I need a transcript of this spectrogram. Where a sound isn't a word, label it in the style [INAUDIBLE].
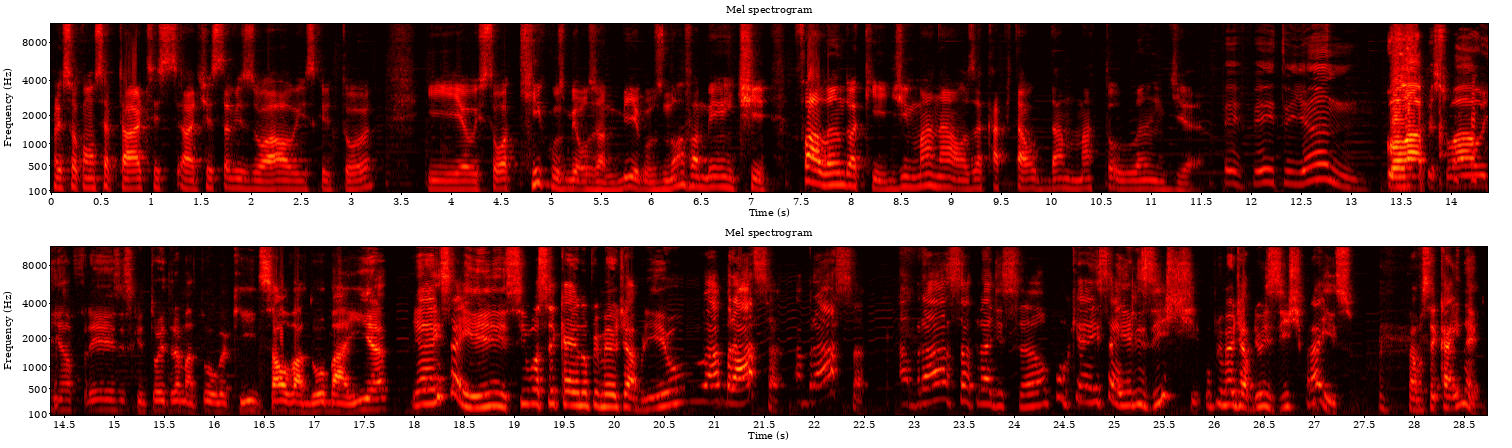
eu sou concept artist, artista visual e escritor e eu estou aqui com os meus amigos novamente, falando aqui de Manaus, a capital da Matolândia. Perfeito, Ian! Olá pessoal, Ian Freire, escritor e dramaturgo aqui de Salvador, Bahia. E é isso aí, se você caiu no primeiro de abril, abraça, abraça, abraça a tradição, porque é isso aí, ele existe. O primeiro de abril existe para isso, para você cair nele.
